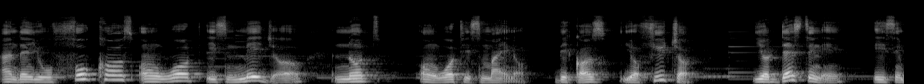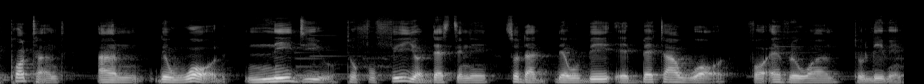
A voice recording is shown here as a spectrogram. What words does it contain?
and then you will focus on what is major, not on what is minor. Because your future your destiny is important and the world need you to fulfill your destiny so that there will be a better world for everyone to live in.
